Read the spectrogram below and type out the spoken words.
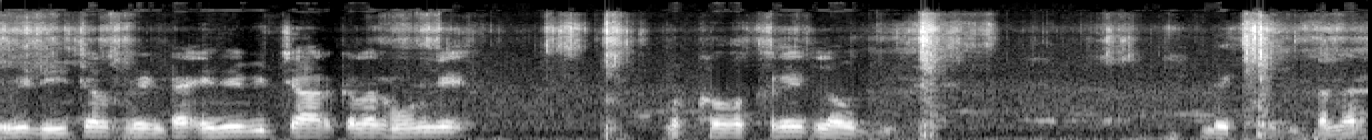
ਇਹ ਵੀ ਡਿਜੀਟਲ ਪ੍ਰਿੰਟ ਹੈ, ਇਹਦੇ ਵੀ ਚਾਰ ਕਲਰ ਹੋਣਗੇ। ਵੱਖੋ ਵੱਖਰੇ, ਲਓ ਜੀ। ਦੇਖੋ ਜੀ ਕਲਰ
